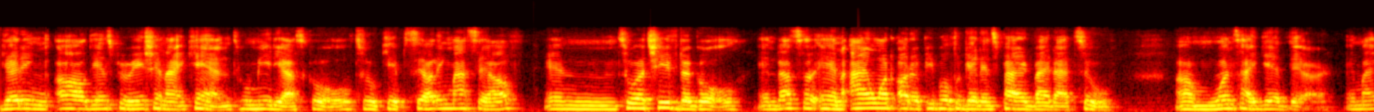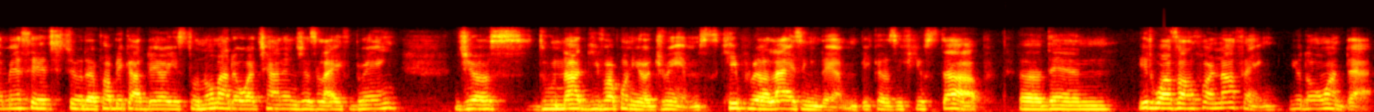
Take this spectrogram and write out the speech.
getting all the inspiration I can through media school to keep selling myself and to achieve the goal. And that's and I want other people to get inspired by that too. Um, once I get there. And my message to the public out there is to no matter what challenges life bring, just do not give up on your dreams. Keep realizing them because if you stop, uh, then it was all for nothing. You don't want that.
